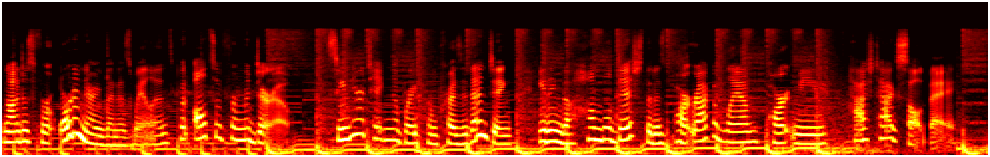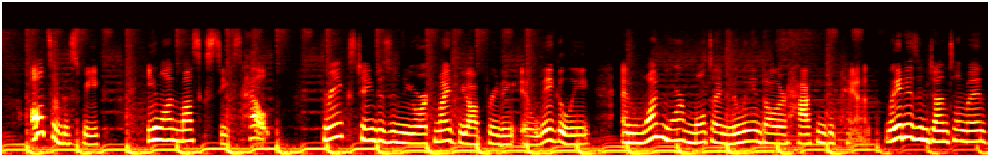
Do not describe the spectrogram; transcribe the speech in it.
not just for ordinary Venezuelans, but also for Maduro, seen here taking a break from presidenting, eating the humble dish that is part rack of lamb, part mean, hashtag Salt Bae. Also this week, Elon Musk seeks help. Three exchanges in New York might be operating illegally, and one more multi-million dollar hack in Japan. Ladies and gentlemen,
